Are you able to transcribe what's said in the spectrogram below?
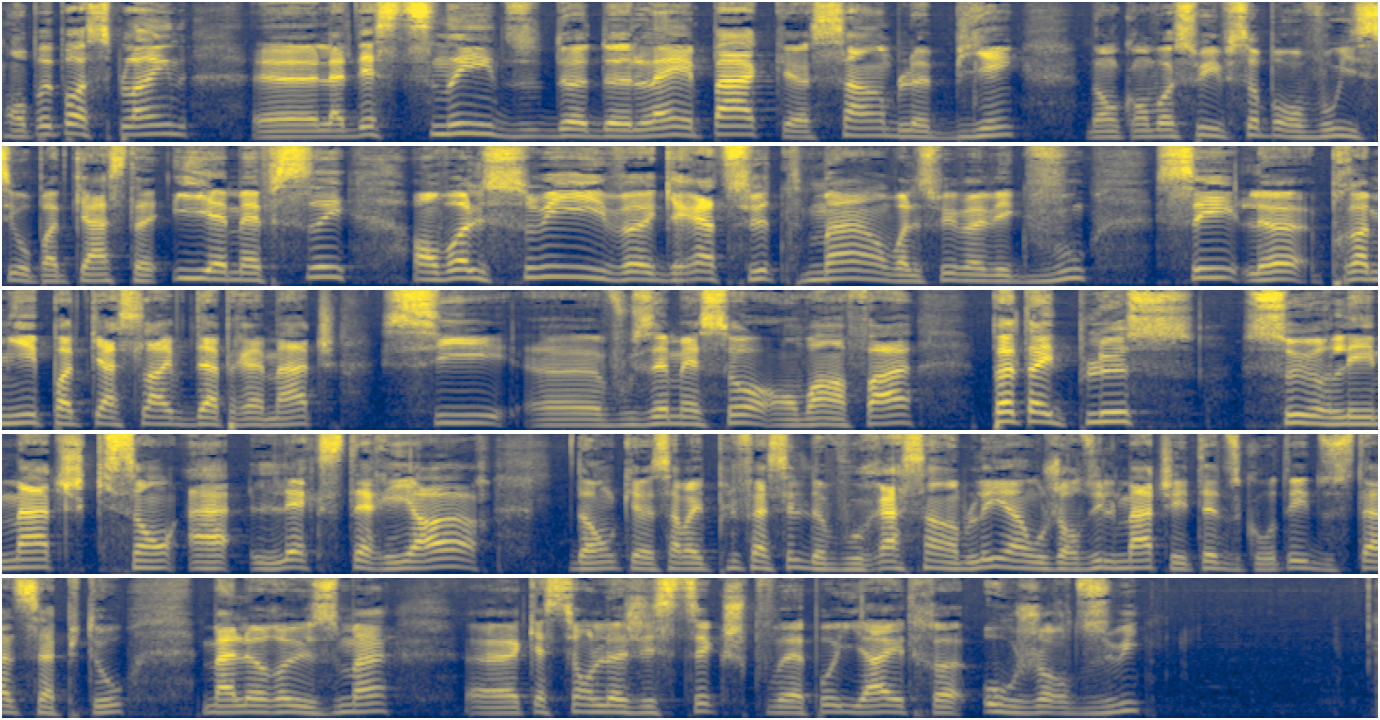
On peut pas se plaindre. Euh, la destinée de, l'impact semble bien. Donc, on va suivre ça pour vous ici au podcast IMFC. On va le suivre gratuitement. On va le suivre avec vous. C'est le premier podcast live d'après-match. Si euh, vous aimez ça, on va en faire. Peut-être plus sur les matchs qui sont à l'extérieur. Donc, euh, ça va être plus facile de vous rassembler. Hein. Aujourd'hui, le match était du côté du stade Saputo. Malheureusement, euh, question logistique, je ne pouvais pas y être euh, aujourd'hui.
